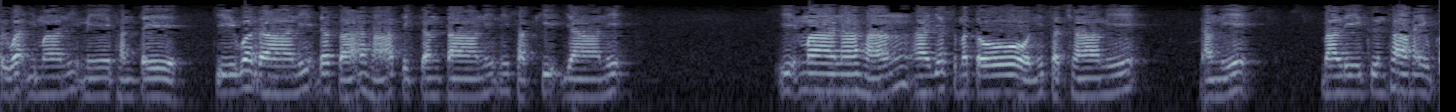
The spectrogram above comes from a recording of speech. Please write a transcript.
หรือว่าอิมานิเมพันเต จีวรานิดสาหาติกันตานิ นิสักขิยานิ อิมานาหัง อายสมโต นิสัชชามิ ดังนี้ บาลีคืนผ้าให้อุก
